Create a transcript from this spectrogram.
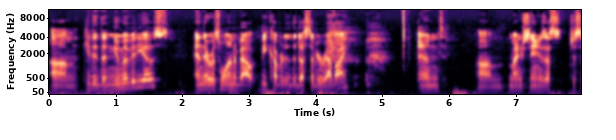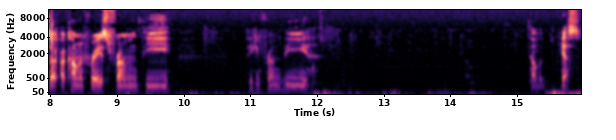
um, he did the Nooma videos, and there was one about be covered in the dust of your rabbi. And um, my understanding is that's just a, a common phrase from the taken from the Talmud. Yes,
